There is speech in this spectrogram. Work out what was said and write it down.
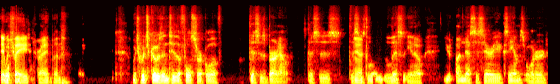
It will fade, right? But which which goes into the full circle of this is burnout. This is this Yeah. is list. You know, you unnecessary exams ordered,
